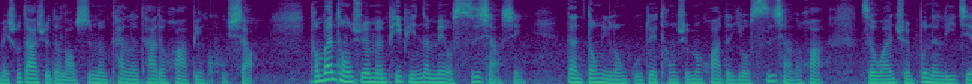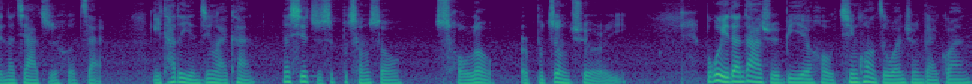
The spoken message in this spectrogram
美术大学的老师们看了他的画便苦笑，同班同学们批评那没有思想性，但东尼龙谷对同学们画的有思想的画，则完全不能理解那价值何在。以他的眼睛来看，那些只是不成熟、丑陋而不正确而已。不过一旦大学毕业后，情况则完全改观。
